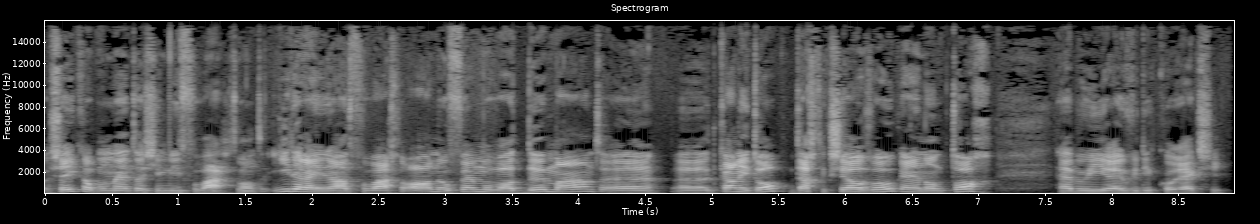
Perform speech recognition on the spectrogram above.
zeker op het moment als je hem niet verwacht. Want iedereen had verwacht, oh november wordt de maand, uh, het kan niet op. Dacht ik zelf ook. En dan toch hebben we hier even die correctie.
